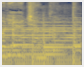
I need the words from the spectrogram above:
Audio Jungle.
